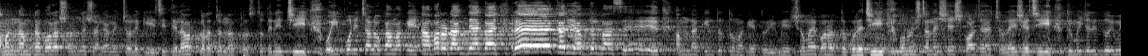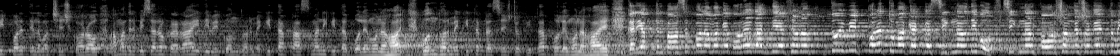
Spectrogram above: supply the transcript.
আমার নামটা বলার সঙ্গে সঙ্গে আমি চলে গিয়েছি, তেলাওয়াত করার জন্য প্রস্তুতি নিচ্ছি। ওই পরিচালক আমাকে আবারও ডাক দেয়া গায়, রে কারি আব্দুল বাসের, আমরা কিন্তু তোমাকে দুই মিনিট সময় বরাদ্দ করেছি, অনুষ্ঠানের শেষ পর্যায়ে চলে এসেছি। তুমি যদি দুই মিনিট পরে তেলাওয়াত শেষ করো, আমাদের বিচারকরা রায় দিবে কোন ধর্মে কিতাবটা আসমানি কিতাব বলে মনে হয়, কোন ধর্মে কিতাবটা শ্রেষ্ঠ কিতাব বলে মনে হয়। কারি আব্দুল বাসেদ বলে আমাকে বলে ডাক দিয়ে শোনো দুই মিনিট পরে তোমাকে একটা সিগন্যাল দিব। সিগন্যাল পাওয়ার সঙ্গে সঙ্গে তুমি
